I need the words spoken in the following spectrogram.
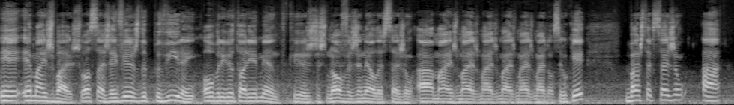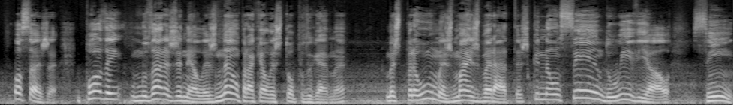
é, é, mais baixo. Ou seja, em vez de pedirem obrigatoriamente que as novas janelas sejam A, mais, mais, mais, mais, mais, mais, não sei o quê, basta que sejam A. Ou seja, podem mudar as janelas não para aquelas topo de gama, mas para umas mais baratas que, não sendo o ideal, sim,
